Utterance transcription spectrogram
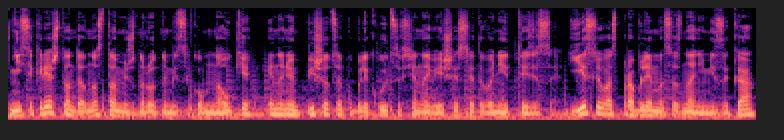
Не секрет, что он давно стал международным языком науки, и на нем пишутся и публикуются все новейшие исследования и тезисы. Если у вас проблемы со знанием языка,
